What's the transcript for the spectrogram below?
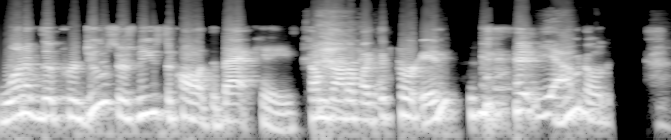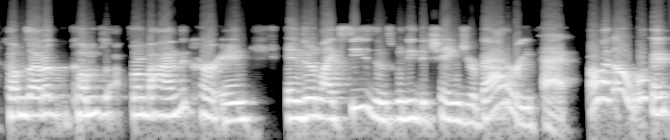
One of the producers, we used to call it the Bat Cave, comes out of like the curtain. yeah, you know, comes out of comes from behind the curtain, and they're like, "Seasons, we need to change your battery pack." I'm like, "Oh, okay."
